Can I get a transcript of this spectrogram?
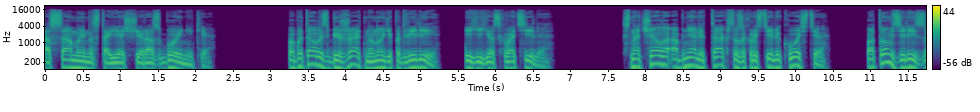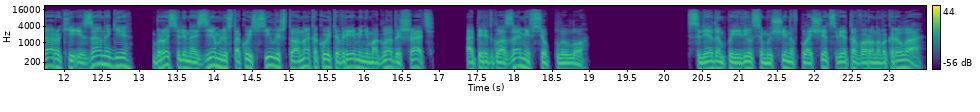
а самые настоящие разбойники. Попыталась бежать, но ноги подвели, и ее схватили. Сначала обняли так, что захрустели кости, потом взялись за руки и за ноги, бросили на землю с такой силой, что она какое-то время не могла дышать, а перед глазами все плыло. Следом появился мужчина в плаще цвета вороного крыла.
